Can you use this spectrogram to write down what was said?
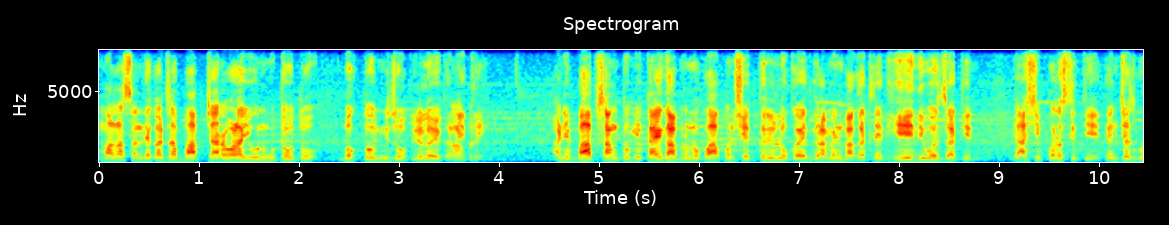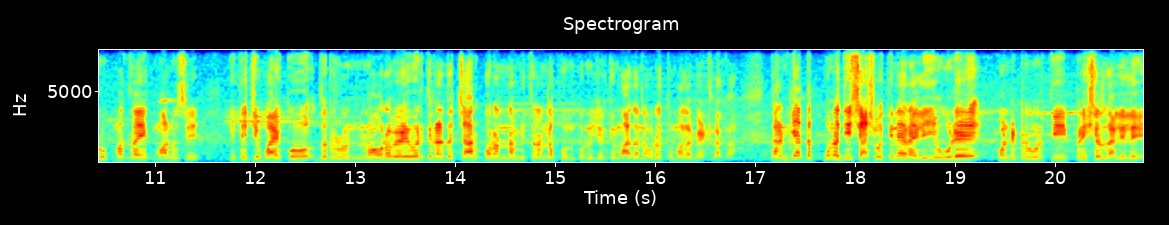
मला संध्याकाळचा बाप चार वेळा येऊन उठवतो. बघतो मी झोपलेलो आहे का नाही ते. आणि बाप सांगतो की काही घाबरू नको. आपण शेतकरी लोक आहेत. ग्रामीण भागातले हेही दिवस जातील. ही अशी परिस्थिती आहे. त्यांच्याच ग्रुपमधला एक माणूस आहे की त्याची बायको जर नवरा वेळेवरती नाही तर चार पोरांना मित्रांना फोन करून विचारते माझा नवरा तुम्हाला भेटला का? कारण की आता कुणाची शाश्वती नाही राहिली. एवढे कॉन्ट्रॅक्टरवरती प्रेशर झालेले आहे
